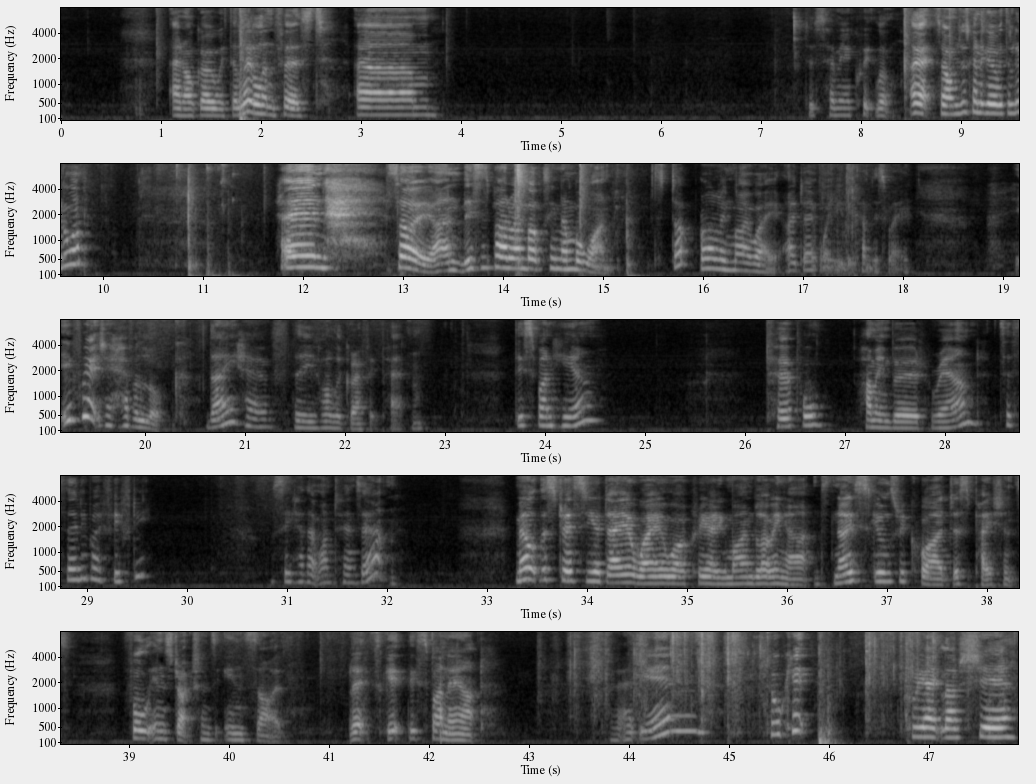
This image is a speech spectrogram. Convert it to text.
And I'll go with the little one first. Um, just having a quick look. Okay, so I'm just going to go with the little one. And so, and this is part of unboxing number one. Stop rolling my way. I don't want you to come this way. If we actually have a look, they have the holographic pattern. This one here, purple hummingbird round. It's a 30 by 50. We'll see how that one turns out. Melt the stress of your day away while creating mind-blowing art. No skills required, just patience. Full instructions inside. Let's get this one out. At the end, toolkit. Create, love, share.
